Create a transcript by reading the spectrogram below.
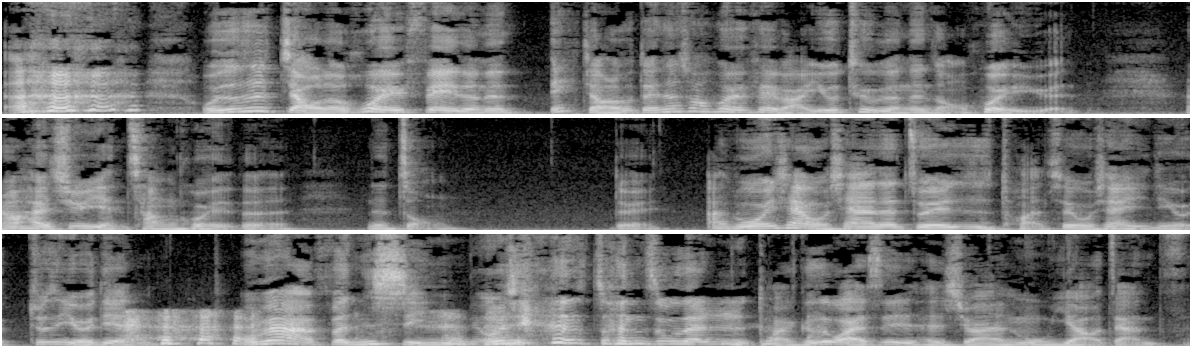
我就是缴了会费的那，哎，缴了对，那算会费吧，YouTube 的那种会员，然后还去演唱会的那种，对啊。不过现在我现在在追日团，所以我现在已经有就是有点 我没办法分心，我现在专注在日团，可是我还是很喜欢木曜这样子。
